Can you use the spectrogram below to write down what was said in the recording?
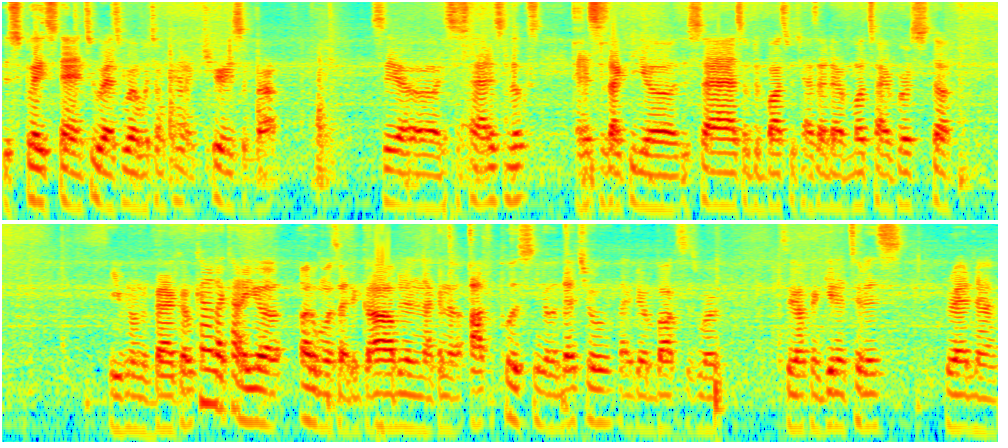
display stand too as well, which I'm kind of curious about. See, uh, this is how this looks. And this is like the uh, the size of the box, which has like that multiverse stuff. Even on the back of, kind of like how the uh, other ones, like the Goblin, like an uh, Octopus, you know, Electro, like their boxes were. So I can get into this right now.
